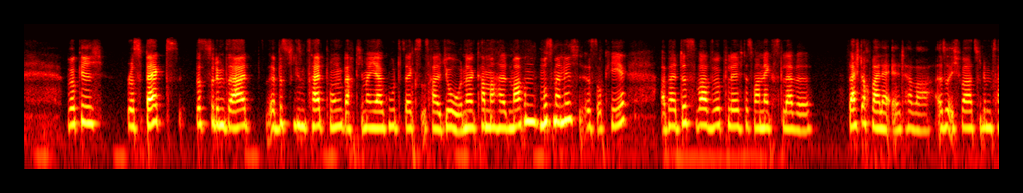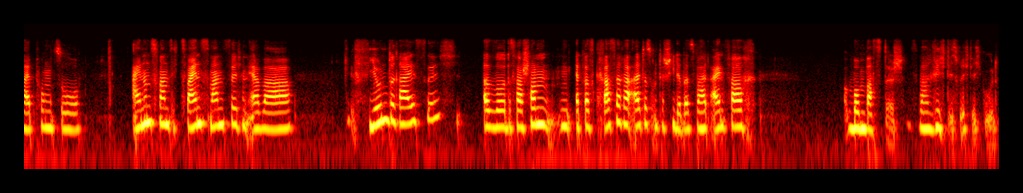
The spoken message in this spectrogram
Wirklich Respekt bis zu dem Zeit, äh, bis zu diesem Zeitpunkt dachte ich immer, ja gut, Sex ist halt jo, ne, kann man halt machen, muss man nicht, ist okay. Aber das war wirklich, das war Next Level. Vielleicht auch, weil er älter war. Also ich war zu dem Zeitpunkt so 21, 22 und er war 34. Also das war schon ein etwas krasserer Altersunterschied, aber es war halt einfach bombastisch. Es war richtig, richtig gut.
